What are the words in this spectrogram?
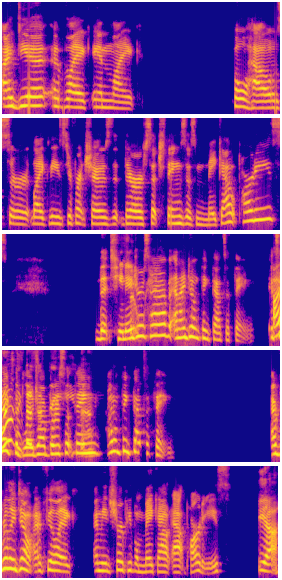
the idea of like in like Full House or like these different shows that there are such things as makeout parties that teenagers weird. have, and I don't think that's a thing. It's I like the blowjob bracelet either. thing. I don't think that's a thing. I really don't. I feel like I mean, sure, people make out at parties Yeah,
